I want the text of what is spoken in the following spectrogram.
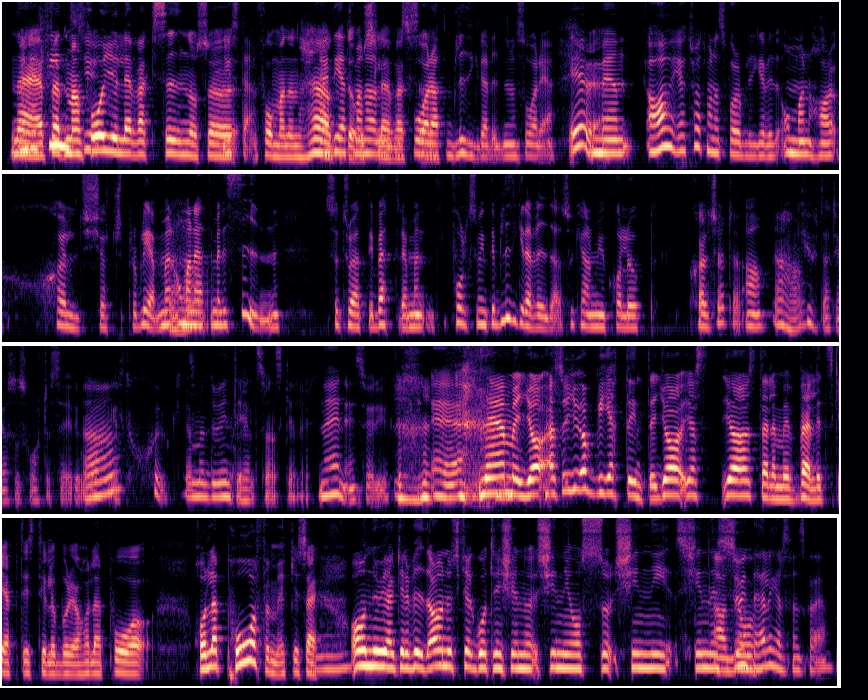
Men Nej, det för att man ju- får ju Levaxin och så får man en Nej, hög det är att dos man har Levaxin. svårare att bli gravid. Är så det är. Det? Men, ja, jag tror att man har svårare att bli gravid om man har sköldkörtelproblem. Men om man äter medicin så tror jag att det är bättre. Men folk som inte blir gravida så kan de ju kolla upp... Sköldkörteln? Ja. Jaha. Gud att jag har så svårt att säga det ordet. Ja. Helt sjukt. Ja, men du är inte helt svensk eller? Nej, nej, så är det ju. eh, Nej men jag, alltså, jag vet inte. Jag, jag, jag ställer mig väldigt skeptisk till att börja hålla på hålla på för mycket så här. Mm. Åh nu är jag gravid, Åh, nu ska jag gå till en kine, kineso, kine, kineso, ja, du är inte heller helt svensk, jag?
